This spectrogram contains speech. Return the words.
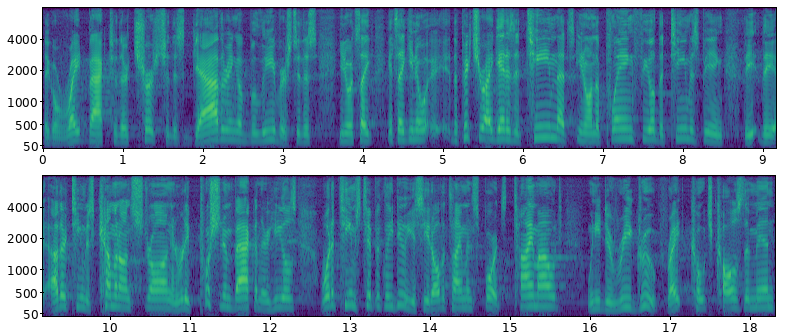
They go right back to their church, to this gathering of believers, to this, you know, it's like, it's like, you know, eh, the picture I get is a team that's, you know, on the playing field, the team is being, the, the other team is coming on strong and really pushing them back on their heels. What do teams typically do? You see it all the time in sports. Timeout, we need to regroup, right? Coach calls them in.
